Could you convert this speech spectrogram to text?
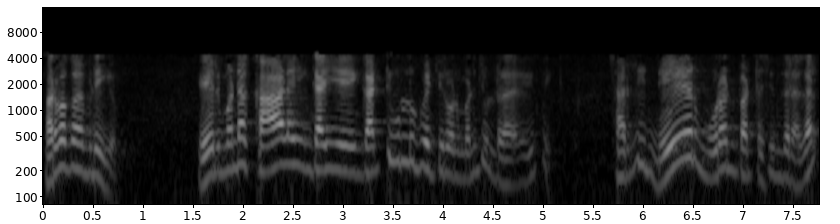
மறுபக்கம் எப்படி? இருக்கும்? ஏழு காலையும் கையையும் கட்டி உள்ளுக்கு வச்சிருவோம் சொல்றாரு. இது. சரி நேர் முரண்பட்ட சிந்தனைகள்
